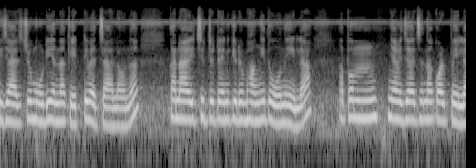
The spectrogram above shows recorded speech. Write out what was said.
വിചാരിച്ചു മുടി എന്നാൽ കെട്ടി വെച്ചാലോ എന്ന് കാരണം അഴിച്ചിട്ടിട്ട് എനിക്കൊരു ഭംഗി തോന്നിയില്ല. അപ്പം ഞാൻ വിചാരിച്ചെന്നാൽ കുഴപ്പമില്ല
